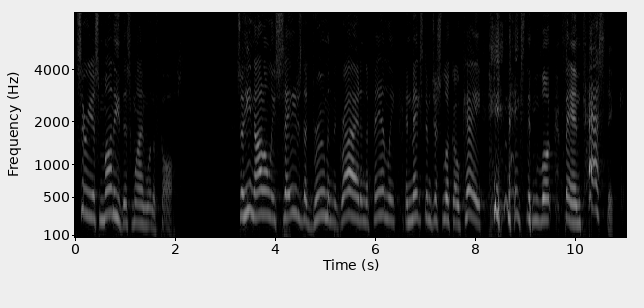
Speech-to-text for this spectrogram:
serious money this wine wouldn't have cost. So he not only saves the groom and the bride and the family and makes them just look okay, he makes them look fantastic.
